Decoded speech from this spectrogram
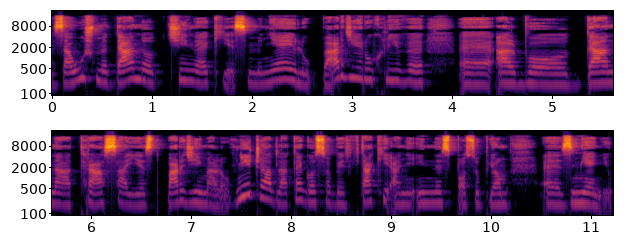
załóżmy dany odcinek jest mniej lub bardziej ruchliwy, e, albo dana trasa jest bardziej malownicza, dlatego sobie w taki, a nie inny sposób ją e, zmienił.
